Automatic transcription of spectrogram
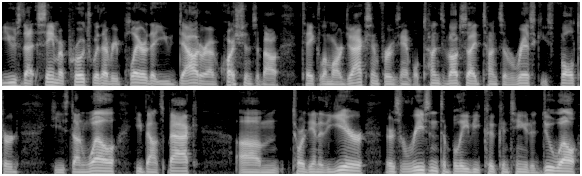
use that same approach with every player that you doubt or have questions about. Take Lamar Jackson, for example. Tons of upside, tons of risk. He's faltered. He's done well. He bounced back um, toward the end of the year. There's reason to believe he could continue to do well,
